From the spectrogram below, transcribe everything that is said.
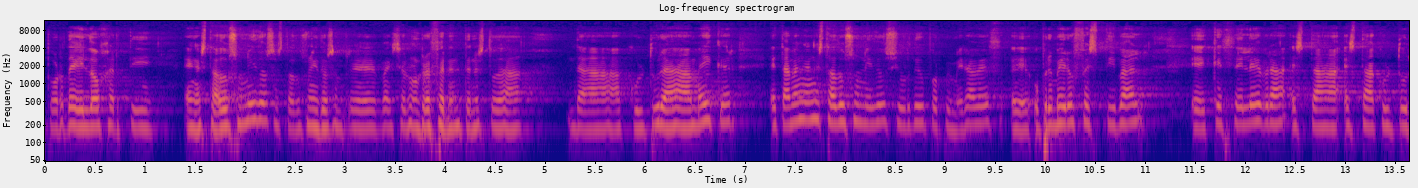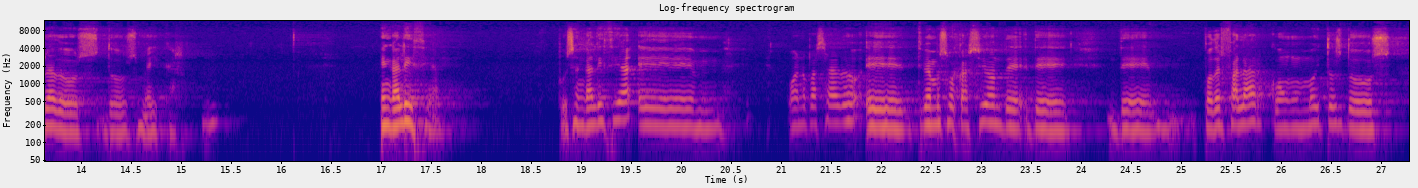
por Dale Doherty en Estados Unidos. Estados Unidos sempre vai ser un referente nesto da, da cultura maker E tamén en Estados Unidos xurdiu por primeira vez eh, o primeiro festival eh, que celebra esta, esta cultura dos, dos maker. En Galicia. Pois en Galicia, eh, o ano pasado, eh, tivemos ocasión de, de, de poder falar con moitos dos,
